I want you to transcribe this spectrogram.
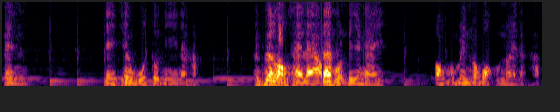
เป็น Nature Wood ตัวนี้นะครับ เพื่อนๆลองใช้แล้วได้ผลเป็นยังไง ลองคอมเมนต์มาบอกผมหน่อยนะครับ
